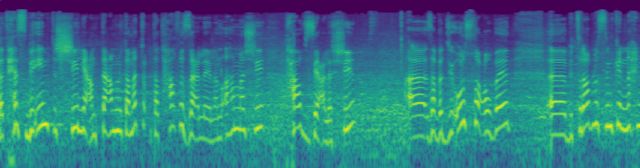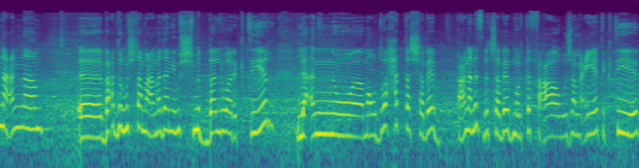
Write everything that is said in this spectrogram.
لتحس بقيمة الشيء اللي عم تعمله. تتحافظ عليه لأنه أهم شيء تحافظي على الشيء آه، إذا بدي أقول صعوبات آه، بطرابلس يمكن نحن عندنا آه، بعد المجتمع المدني مش متبلور كثير لأنه موضوع حتى الشباب عندنا نسبة شباب مرتفعة وجمعيات كثير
